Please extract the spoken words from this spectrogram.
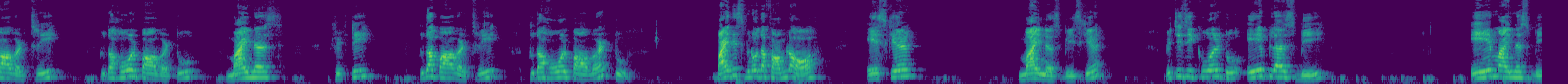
power 3 to the whole power 2 minus 50 to the power 3 to the whole power 2. By this we know the formula of a square minus b square which is equal to a plus b a minus b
